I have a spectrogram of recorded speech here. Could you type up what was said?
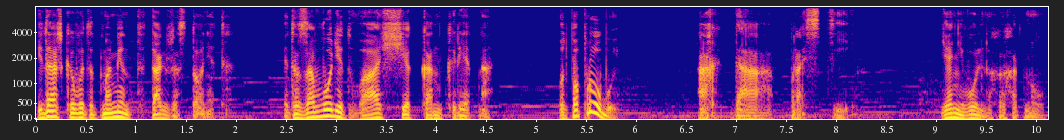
И Дашка в этот момент также стонет. Это заводит вообще конкретно. Вот попробуй». «Ах, да, прости». Я невольно хохотнул.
